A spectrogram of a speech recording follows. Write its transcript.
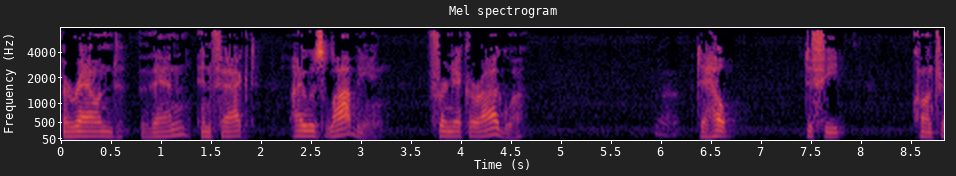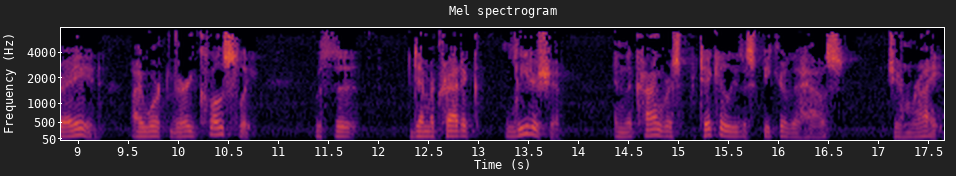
around then. In fact, I was lobbying for Nicaragua to help defeat Contra Aid. I worked very closely with the Democratic leadership in the Congress, particularly the Speaker of the House, Jim Wright.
